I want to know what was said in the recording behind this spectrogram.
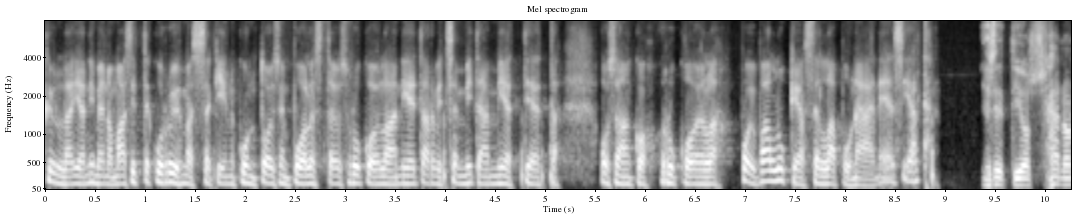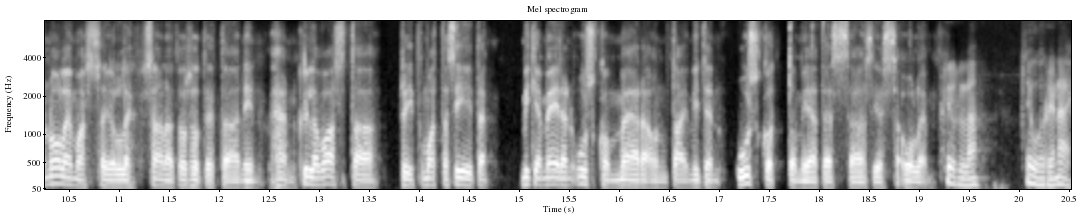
Kyllä, ja nimenomaan sitten kun ryhmässäkin, kun toisen puolesta jos rukoillaan, niin ei tarvitse mitään miettiä, että osaanko rukoilla. Voi vaan lukea sen lapun ääneen sieltä. Ja sitten jos hän on olemassa, jolle sanat osoitetaan, niin hän kyllä vastaa riippumatta siitä, mikä meidän uskon määrä on tai miten uskottomia tässä asiassa olemme. Kyllä, juuri näin.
